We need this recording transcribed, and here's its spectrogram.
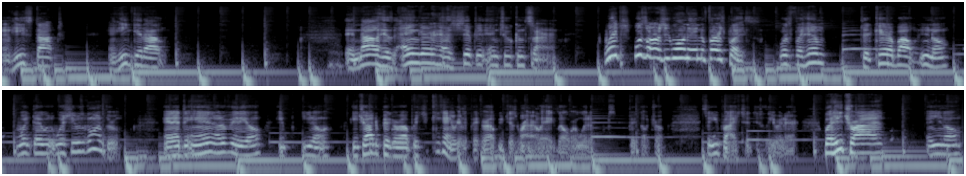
and he stopped and he get out and now his anger has shifted into concern which was all she wanted in the first place was for him to care about you know what they what she was going through and at the end of the video he you know he tried to pick her up but you can't really pick her up you just ran her legs over with a pickup truck so you probably should just leave her there but he tried and you know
